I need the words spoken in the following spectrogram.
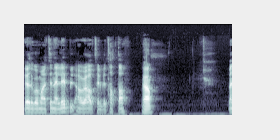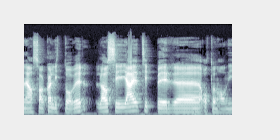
Ødegaard Martinelli har jo av og til blitt tatt av. ja. Men ja, Saka litt over. La oss si jeg tipper eh, 8,5-9.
